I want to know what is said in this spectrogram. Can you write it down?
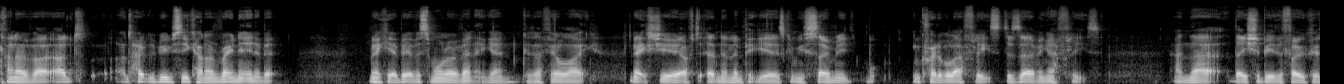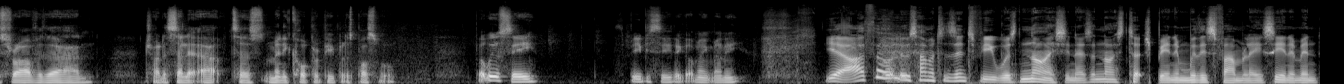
kind of I'd I'd hope the BBC kind of rein it in a bit, make it a bit of a smaller event again, because I feel like next year after an Olympic year, there's going to be so many incredible athletes, deserving athletes and that they should be the focus rather than trying to sell it out to as many corporate people as possible. But we'll see. It's BBC, they've got to make money. Yeah, I thought Lewis Hamilton's interview was nice. You know, it's a nice touch being in with his family, seeing him in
